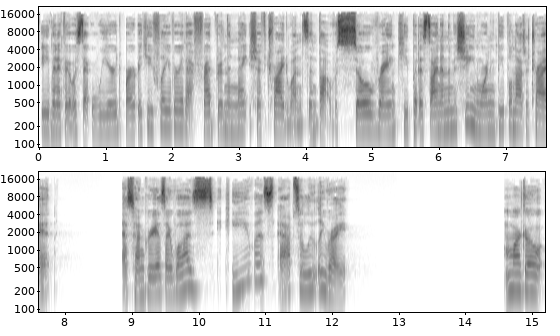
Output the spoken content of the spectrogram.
even if it was that weird barbecue flavor that Fred from the night shift tried once and thought was so rank he put a sign on the machine warning people not to try it. As hungry as I was, he was absolutely right. Margot,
